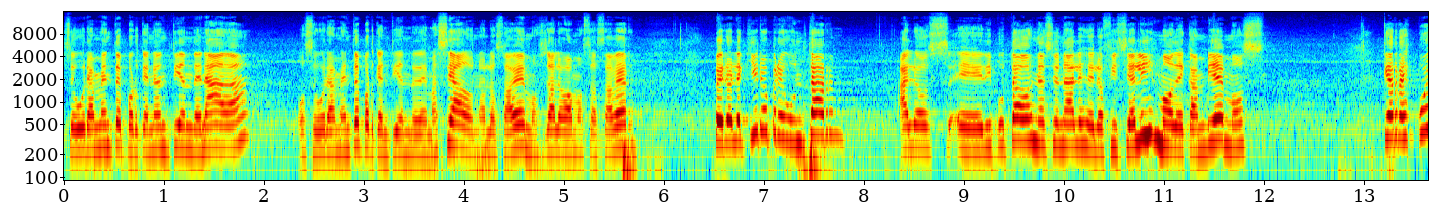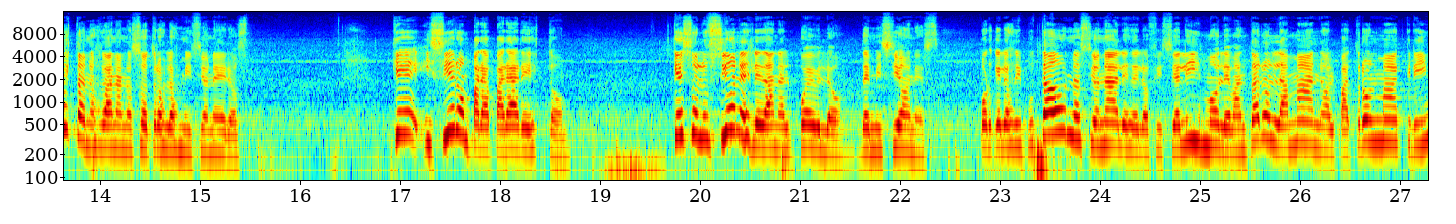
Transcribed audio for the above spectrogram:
seguramente porque no entiende nada o seguramente porque entiende demasiado, no lo sabemos, ya lo vamos a saber. Pero le quiero preguntar a los eh, diputados nacionales del oficialismo de Cambiemos, ¿qué respuesta nos dan a nosotros los misioneros? ¿Qué hicieron para parar esto? ¿Qué soluciones le dan al pueblo de Misiones? porque los diputados nacionales del oficialismo levantaron la mano al patrón Macri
